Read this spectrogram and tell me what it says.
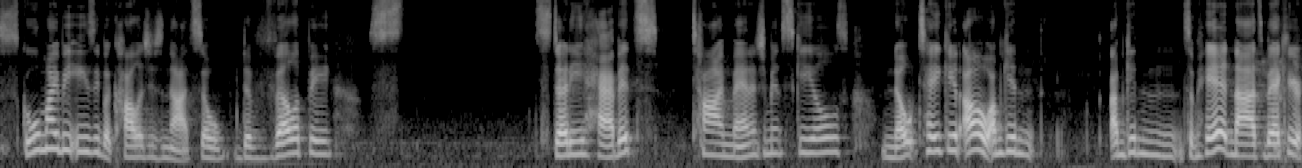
School might be easy, but college is not. So developing study habits, time management skills, note taking. Oh, I'm getting I'm getting some head nods back here.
